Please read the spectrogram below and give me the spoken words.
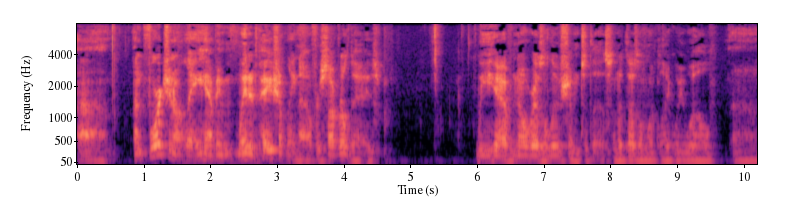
um, unfortunately, having waited patiently now for several days, we have no resolution to this, and it doesn't look like we will uh,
